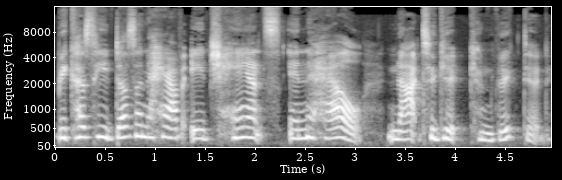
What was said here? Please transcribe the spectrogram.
because he doesn't have a chance in hell not to get convicted.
